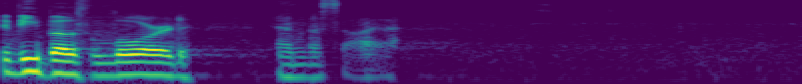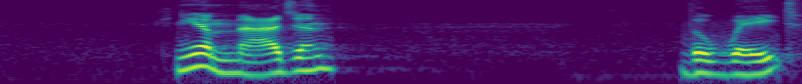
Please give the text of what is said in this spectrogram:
to be both Lord and Messiah. Can you imagine the weight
